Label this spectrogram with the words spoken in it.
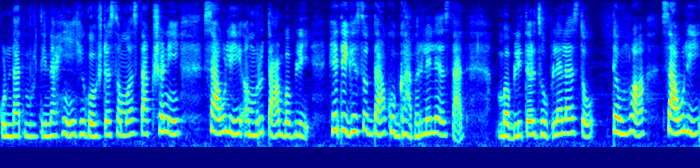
कुंडात मूर्ती नाही ही गोष्ट समजता क्षणी सावली अमृता बबली हे तिघेसुद्धा खूप घाबरलेले असतात. बबली तर झोपलेला असतो तेव्हा सावली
